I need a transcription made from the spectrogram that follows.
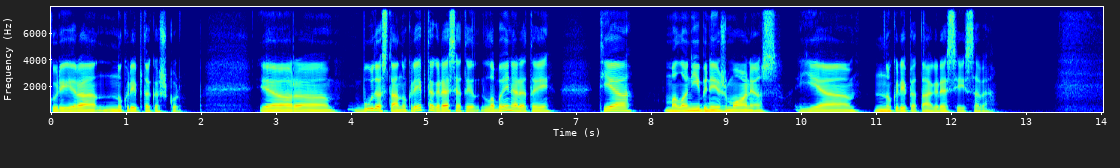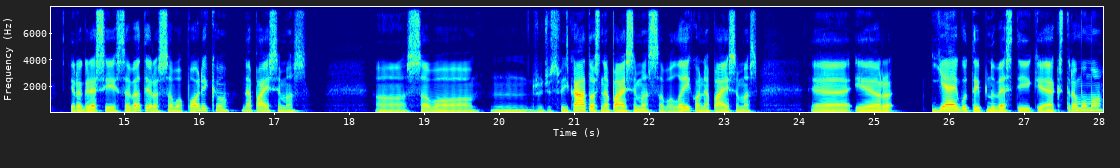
kuri yra nukreipta kažkur. Ir būdas tą nukreipti agresiją, tai labai neretai tie malonybiniai žmonės, jie nukreipia tą agresiją į save. Ir agresija į save tai yra savo poreikių nepaisimas, savo, mm, žodžiu, sveikatos nepaisimas, savo laiko nepaisimas. E, ir jeigu taip nuvesti iki ekstremumo,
